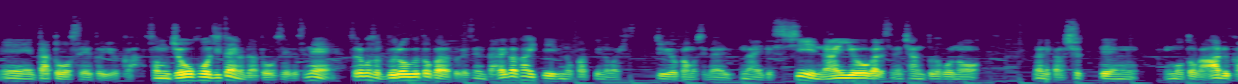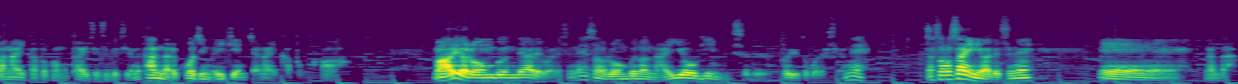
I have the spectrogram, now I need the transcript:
えー、妥当性というか、その情報自体の妥当性ですね。それこそブログとかだとですね、誰が書いているのかっていうのが重要かもしれないですし、内容がですね、ちゃんとこの何かの出典元があるかないかとかも大切ですよね。単なる個人の意見じゃないかとか。まあ、あるいは論文であればですね、その論文の内容を吟味するというところですよね。その際にはですね、えー、なんだ。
